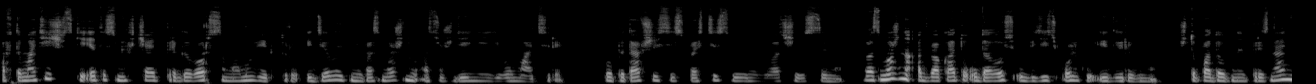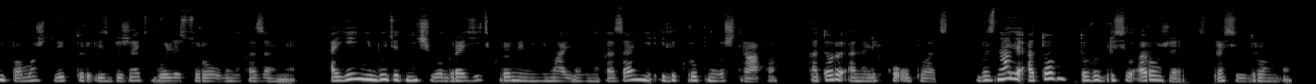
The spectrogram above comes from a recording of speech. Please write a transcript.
Автоматически это смягчает приговор самому Виктору и делает невозможным осуждение его матери, попытавшейся спасти своего младшего сына. Возможно, адвокату удалось убедить Ольгу Игоревну, что подобное признание поможет Виктору избежать более сурового наказания. А ей не будет ничего грозить, кроме минимального наказания или крупного штрафа, который она легко уплатит. Вы знали о том, кто выбросил оружие? спросил Дронго.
